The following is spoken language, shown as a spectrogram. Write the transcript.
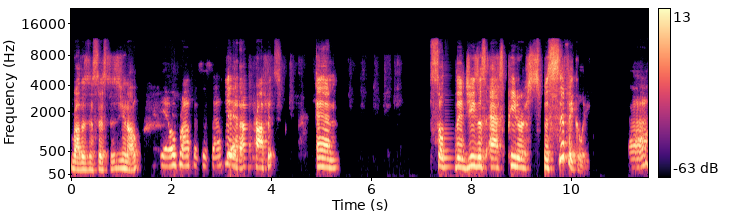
brothers and sisters, you know, yeah, old prophets and stuff. yeah, prophets. And so then Jesus asked Peter specifically, Uh-huh.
